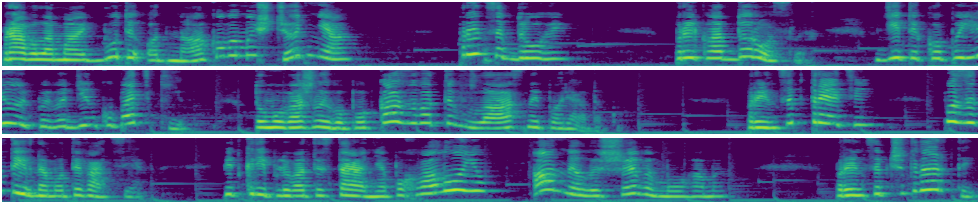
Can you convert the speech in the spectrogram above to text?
Правила мають бути однаковими щодня. Принцип другий. Приклад дорослих. Діти копіюють поведінку батьків, тому важливо показувати власний порядок. Принцип третій. Позитивна мотивація. Підкріплювати старання похвалою, а не лише вимогами. Принцип четвертий.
